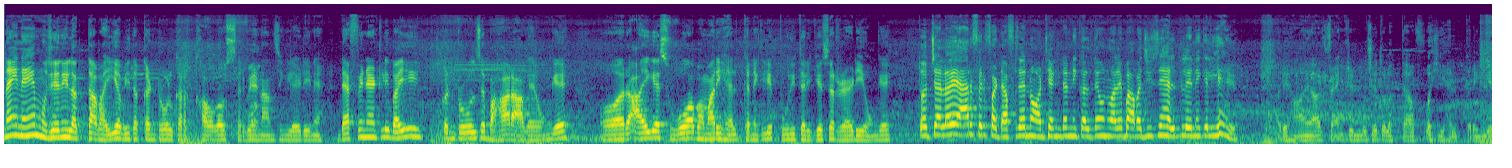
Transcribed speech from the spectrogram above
नहीं नहीं मुझे नहीं लगता भाई अभी तक कंट्रोल कर रखा होगा उस सर्बियन डांसिंग लेडी ने। डेफिनेटली भाई कंट्रोल से बाहर आ गए होंगे और आई गेस वो अब हमारी हेल्प करने के लिए पूरी तरीके से रेडी होंगे। तो चलो यार फिर फटाफट से नॉर्थ एंगटन निकलते हैं उन वाले बाबा जी से हेल्प लेने के लिए। अरे हाँ यार फ्रैंकलिन मुझे तो लगता है वही हेल्प करेंगे।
